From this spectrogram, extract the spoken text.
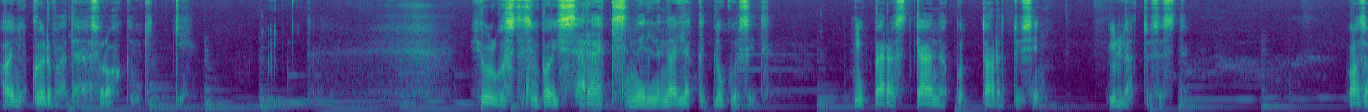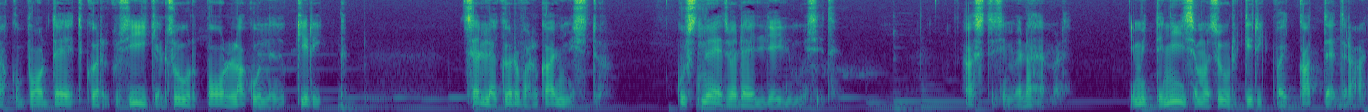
ainult kõrvad ajas rohkem kikki julgustasin poisse, rääkisin neile naljakaid lugusid ning pärast käänakut tardusin üllatusest. vasakul pool teed kõrgus hiigelsuur poollagunenud kirik. selle kõrval kalmistu, kust need veel elli ilmusid. astusime lähemale ja mitte niisama suur kirik, vaid katedraal.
